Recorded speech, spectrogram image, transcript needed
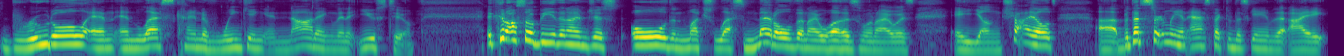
brutal and and less kind of winking and nodding than it used to. It could also be that I'm just old and much less metal than I was when I was a young child, uh, but that's certainly an aspect of this game that I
